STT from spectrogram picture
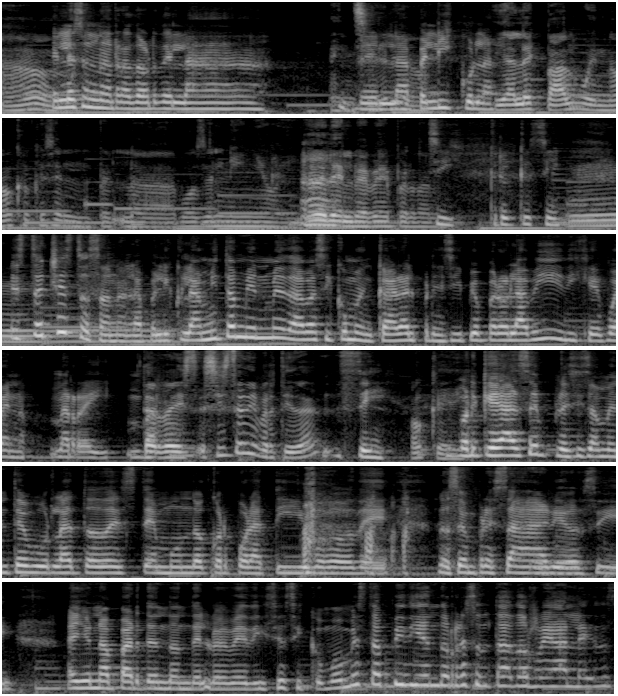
Ah. Él es el narrador de la ¿En de serio? la película. Y Alec Baldwin, ¿no? Creo que es el, la voz del niño, y- Ah. eh, del bebé, perdón. Sí, creo que sí. Mm. Está chistosona la película. A mí también me daba así como en cara al principio, pero la vi y dije, bueno, me reí. ¿Te reíste? ¿Sí está divertida? Sí. Ok. Porque hace precisamente burla todo este mundo corporativo de los empresarios y hay una parte en donde el bebé dice así como me está pidiendo resultados reales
